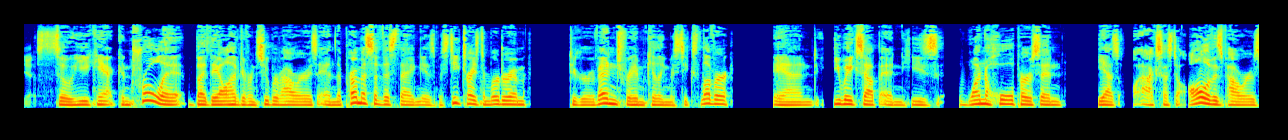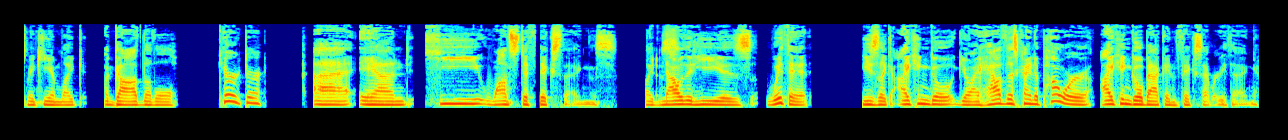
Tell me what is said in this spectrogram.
Yes. So he can't control it, but they all have different superpowers. And the premise of this thing is Mystique tries to murder him to get revenge for him killing Mystique's lover. And he wakes up and he's one whole person. He has access to all of his powers, making him like a god level character. Uh, and he wants to fix things. Like Yes. now that he is with it, he's like, I can go, you know, I have this kind of power. I can go back and fix everything.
